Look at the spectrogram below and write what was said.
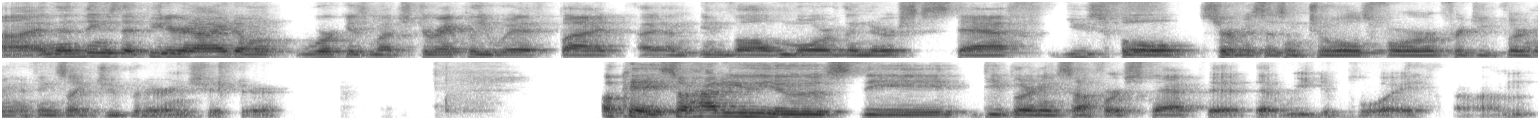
Uh, and then things that Peter and I don't work as much directly with, but um, involve more of the NERSC staff, useful services and tools for, for deep learning and things like Jupyter and Shifter. Okay, so how do you use the deep learning software stack that, that we deploy? Um,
